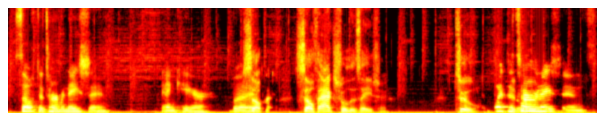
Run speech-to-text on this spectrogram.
self determination and care, but self self actualization too. But determinations,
